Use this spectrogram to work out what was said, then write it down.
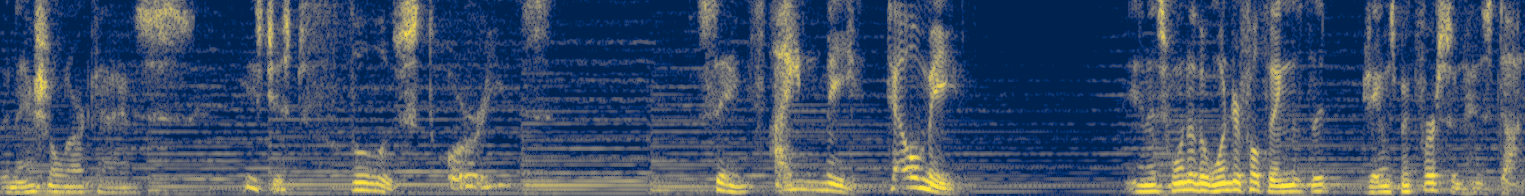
The National Archives is just full of stories saying, Find me, tell me. And it's one of the wonderful things that James McPherson has done.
